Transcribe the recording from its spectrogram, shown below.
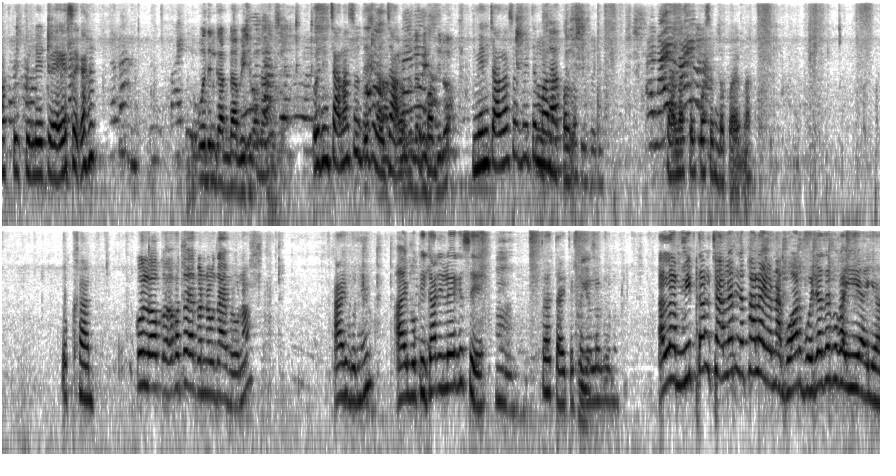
মাখতে একটু লেট হয়ে গেছে গা ওই দিন কারটা বেশি ভালো ওই দিন চানাচুর দিয়েছিল ছিল। মিম চানাচুর দিতে মানা করল। চানাচুর পছন্দ করে না। তো খান। কইলো কত এক ঘণ্টার মধ্যে আইবো না? আইবো নে। আইবো কি গাড়ি লয়ে গেছে? হুম। তা তাই তো সময় লাগবে না। আল্লাহ মিফতাল চালেন না ফালাইও না ঘর বইরা যাব ইয়া ইয়ে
